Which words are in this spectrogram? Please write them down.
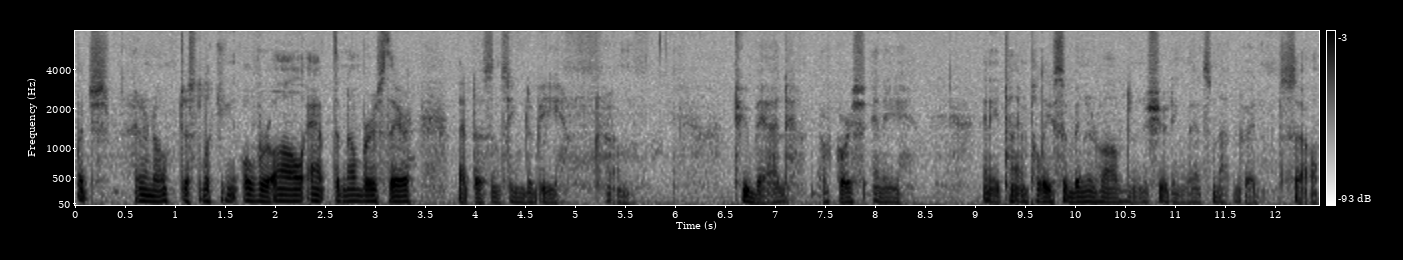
Which, I don't know, just looking overall at the numbers there, that doesn't seem to be um, too bad. Of course, any any time police have been involved in a shooting, that's not good. So.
